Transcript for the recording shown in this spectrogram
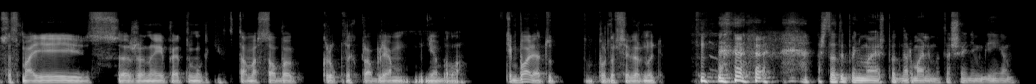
со с моей, с женой, поэтому каких-то там особо крупных проблем не было. Тем более тут, тут можно все вернуть. А что ты понимаешь под нормальным отношением к деньгам?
